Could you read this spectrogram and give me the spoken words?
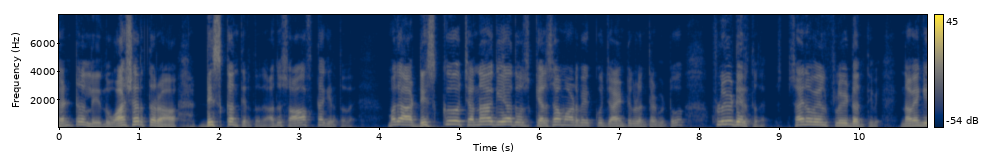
ಸೆಂಟ್ರಲ್ಲಿ ಒಂದು ವಾಷರ್ ಥರ ಡಿಸ್ಕ್ ಅಂತ ಇರ್ತದೆ. ಅದು ಸಾಫ್ಟಾಗಿರ್ತದೆ ಮತ್ತು ಆ ಡಿಸ್ಕ್ ಚೆನ್ನಾಗಿ ಅದು ಕೆಲಸ ಮಾಡಬೇಕು ಜಾಯಿಂಟ್ಗಳು ಅಂತ ಹೇಳ್ಬಿಟ್ಟು ಫ್ಲೂಯಿಡ್ ಇರ್ತದೆ. ಸೈನೋವೆಲ್ ಫ್ಲೂಯಿಡ್ ಅಂತೀವಿ. ನಾವು ಹೆಂಗೆ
